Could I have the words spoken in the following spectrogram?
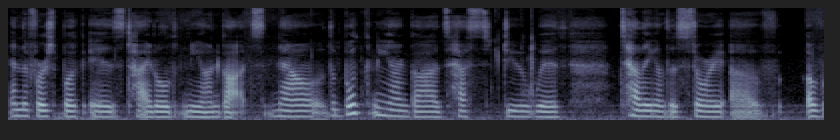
and the first book is titled Neon Gods. Now, the book Neon Gods has to do with telling of the story of of,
